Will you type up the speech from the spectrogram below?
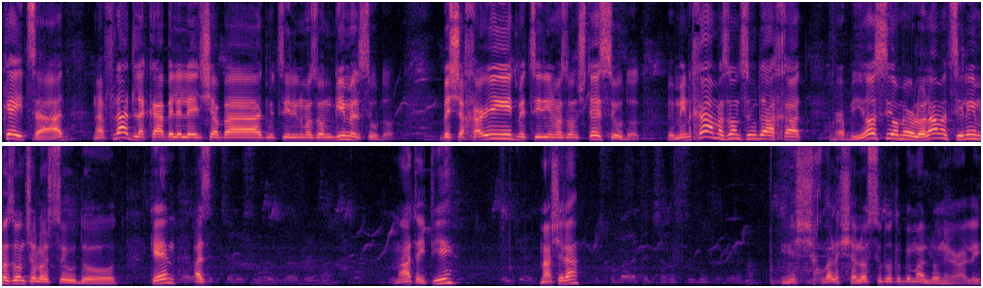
כיצד? נפלה דלקה בליל שבת, מצילין מזון ג' סעודות. בשחרית מצילין מזון שתי סעודות, במנחה מזון סעודה אחת. רבי יוסי אומר לו, למה מצילים מזון שלוש סעודות? כן? אז... מה אתה איתי? מה השאלה? אם יש חובה לשלוש סעודות לבהמה? לא נראה לי.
